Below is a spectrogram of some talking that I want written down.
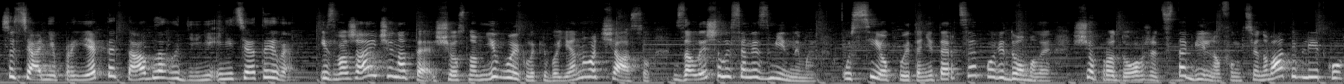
соціальні проєкти та благодійні ініціативи. І зважаючи на те, що основні виклики воєнного часу залишилися незмінними, усі опитані ТРЦ повідомили, що продовжать стабільно функціонувати влітку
